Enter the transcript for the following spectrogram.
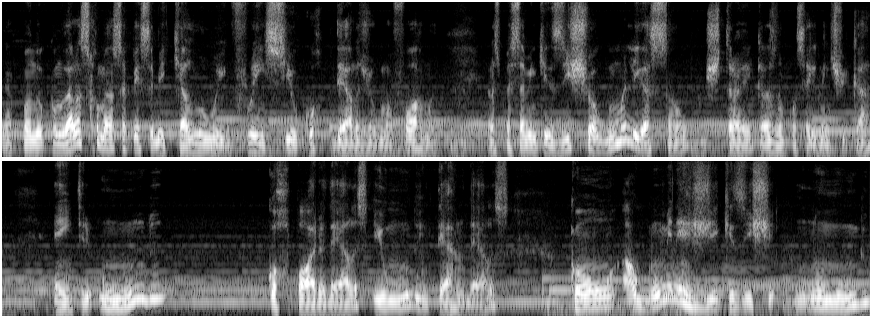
Né? Quando, quando elas começam a perceber que a lua influencia o corpo delas de alguma forma, elas percebem que existe alguma ligação estranha que elas não conseguem identificar entre o mundo corpóreo delas e o mundo interno delas com alguma energia que existe no mundo,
